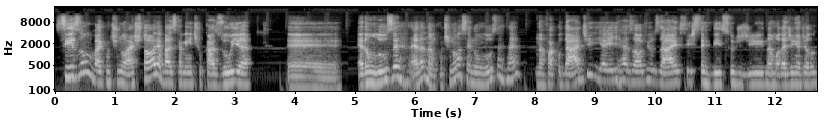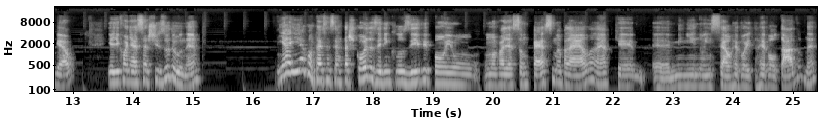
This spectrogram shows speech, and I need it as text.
season, vai continuar a história. Basicamente, o Kazuya é, era um loser, era não, continua sendo um loser, né? Na faculdade, e aí ele resolve usar esses serviços de namoradinha de aluguel. E ele conhece a Shizuru, né? E aí acontecem certas coisas, ele inclusive põe um- uma avaliação péssima para ela, né? Porque é menino em céu revoltado, né?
